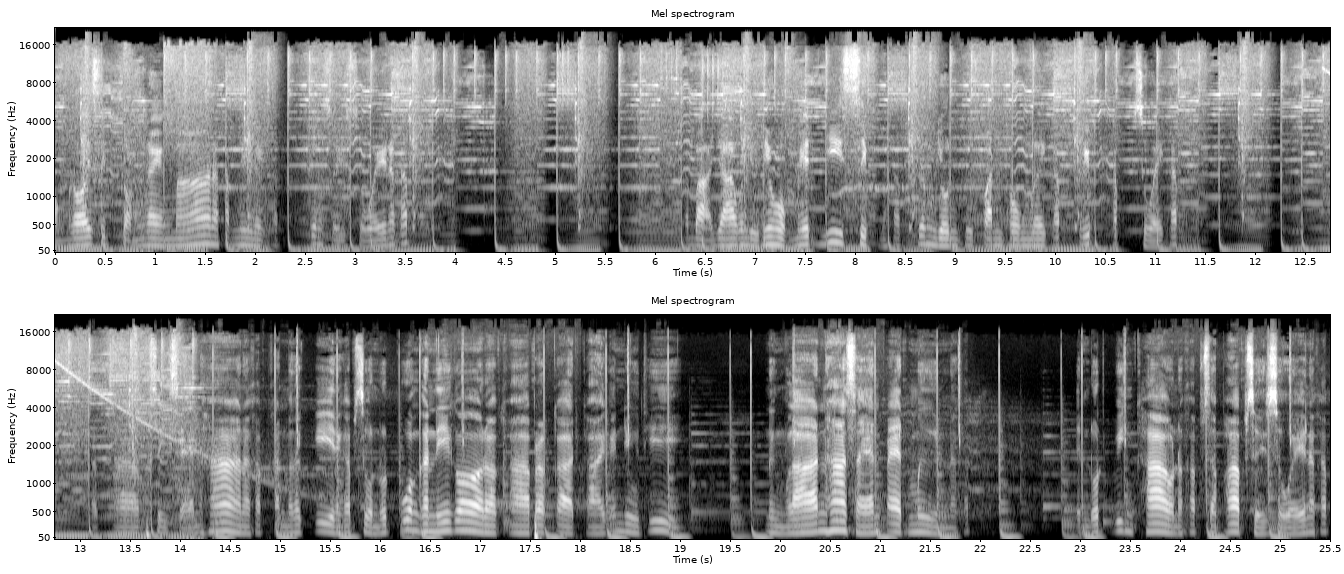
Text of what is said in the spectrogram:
212 แรงม้านะครับนี่เลยครับเครื่องสวยๆนะครับกระบะยาวกันอยู่ที่6เมตร20นะครับเครื่องยนต์คือฟันธงเลยครับกริปครับสวยครับราคา4 5 0 0 0นะครับคันมาตะกี้นะครับส่วนรถพ่วงคันนี้ก็ราคาประกาศขายกันอยู่ที่ 1ล้าน5แสน8หมื่นนะครับ เป็นรถวิ่งข้าวนะครับ สภาพสวยๆนะครับ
